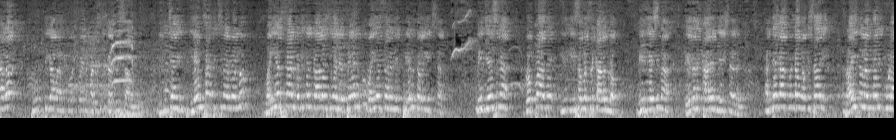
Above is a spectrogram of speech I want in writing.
కళ పూర్తిగా మనం కోల్పోయిన పరిస్థితి కనిపిస్తా ఉంది. ఇంకా ఏం సాధించినారు వాళ్ళు? వైఎస్ఆర్ మెడికల్ కాలేజ్ అనే పేరుకు వైఎస్ఆర్ అనే పేరు తొలగించినారు. మీరు చేసిన గొప్ప అదే ఈ సంవత్సర కాలంలో. మీరు చేసిన ఏదైనా కార్యం చేసినారండి. అంతేకాకుండా ఒకసారి రైతులందరికీ కూడా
